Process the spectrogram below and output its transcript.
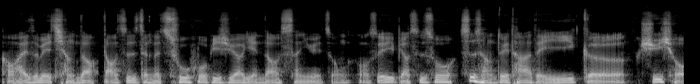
哦，还是被抢到，导致整个出货必须要延到三月中哦，所以表示说市场对它的一个需求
